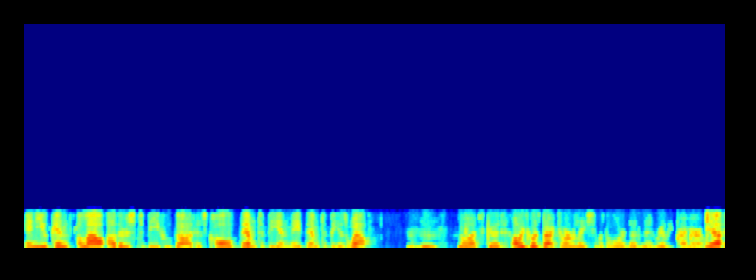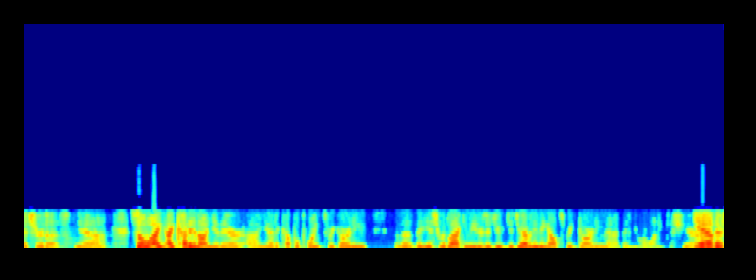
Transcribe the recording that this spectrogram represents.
and you can allow others to be who God has called them to be and made them to be as well. Mhm. No, that's good. Always goes back to our relationship with the Lord, doesn't it? Really, primarily. Yeah, it sure does. Yeah. So I, I cut in on you there. Uh, you had a couple points regarding the the issue with lacking leaders. Did you did you have anything else regarding that that you were wanting to share? Yeah, there's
